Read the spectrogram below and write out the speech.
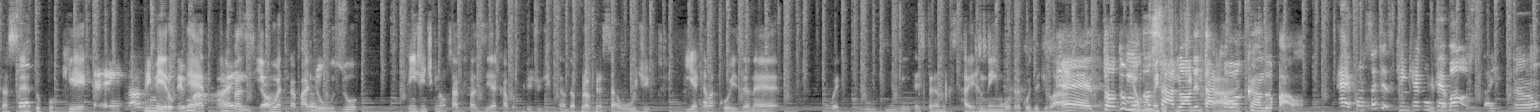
tá certo? Porque, É invasivo primeiro, é invasivo, é trabalhoso, tem gente que não sabe fazer, acaba prejudicando a própria saúde e aquela coisa, né? Ué, ninguém tá esperando que saia nenhuma outra coisa de lá. É, todo um mundo momento sabe de onde tá colocando o pau. É, com certeza. Quem quer qualquer Exatamente. bosta, então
